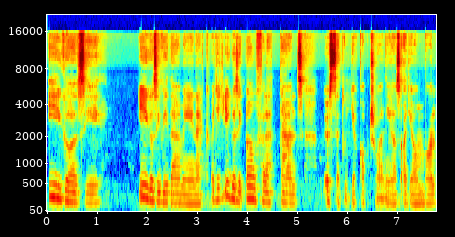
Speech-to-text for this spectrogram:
igazi, igazi vidámének, vagy egy igazi önfelett tánc össze tudja kapcsolni az agyamban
